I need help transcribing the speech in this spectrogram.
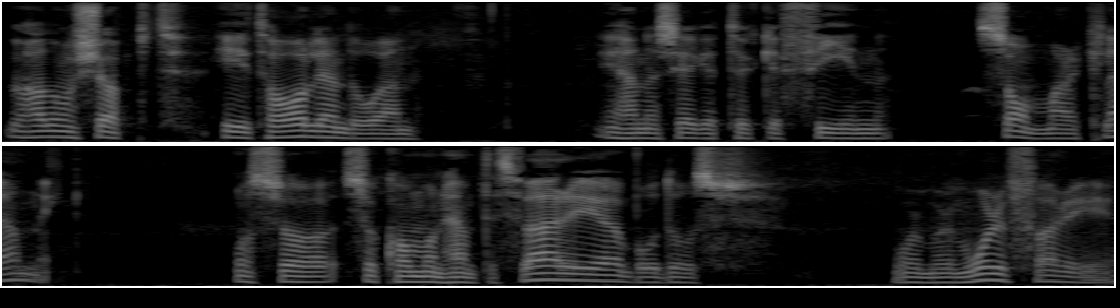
då hade hon köpt i Italien då en, i hennes eget tycke, fin sommarklänning. Och så, så kom hon hem till Sverige och bodde hos mormor och morfar i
